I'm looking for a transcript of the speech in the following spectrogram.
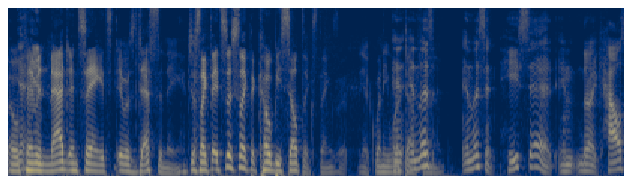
of Yeah, him and- and and saying it's it was destiny. Just like it's just like the Kobe Celtics things that like, when he worked and, out and listen, and listen, he said, and they're like, how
